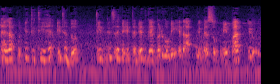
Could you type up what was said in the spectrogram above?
पहला पुण्यतिथि है। इधर दो, तीन दिन से मेरी तबीयत गड़बड़ हो गई है। रात में मैं सो नहीं पाती हूँ।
